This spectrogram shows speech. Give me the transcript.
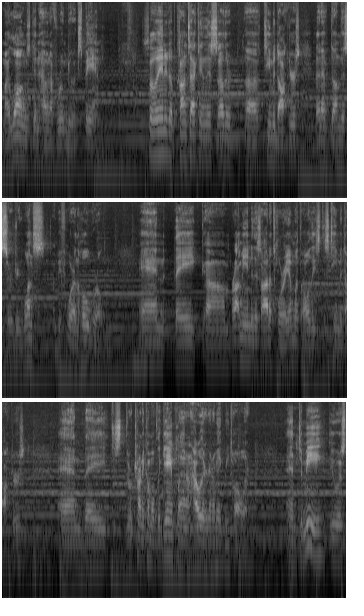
my lungs didn't have enough room to expand. So they ended up contacting this other uh, team of doctors that have done this surgery once before in the whole world. And they um, brought me into this auditorium with all these this team of doctors, and they just they were trying to come up with a game plan on how they were going to make me taller. And to me, it was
